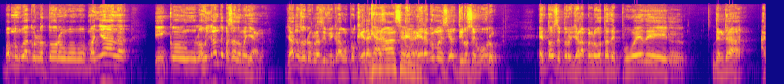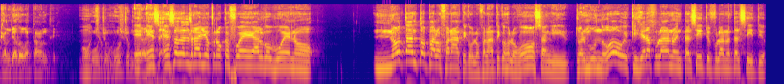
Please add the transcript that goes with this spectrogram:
Vamos a jugar con los toros mañana y con los gigantes pasado mañana. Ya nosotros clasificamos porque era, Ganaban casi- seguro. era, era como decían, tiro seguro. Entonces, pero ya la pelota después del, del draft ha cambiado bastante. Mucho, mucho, mucho. Eh, muchacho. es- eso del draft yo creo que fue algo bueno. No tanto para los fanáticos, los fanáticos lo gozan y todo el mundo, oh, quisiera fulano en tal sitio y fulano en tal sitio.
